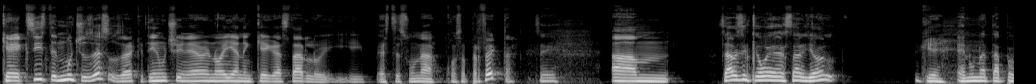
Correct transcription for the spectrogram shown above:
que existen muchos de esos, ¿verdad? Que tienen mucho dinero y no hayan en qué gastarlo. Y, esta es una cosa perfecta. Sí. ¿Sabes en qué voy a gastar yo? ¿Qué? En una tapa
